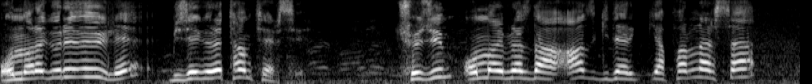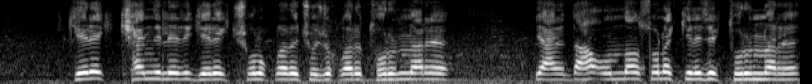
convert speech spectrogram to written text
onlara göre öyle, bize göre tam tersi. Çözüm onlar biraz daha az gider yaparlarsa gerek kendileri gerek çolukları, çocukları, torunları yani daha ondan sonra gelecek torunları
